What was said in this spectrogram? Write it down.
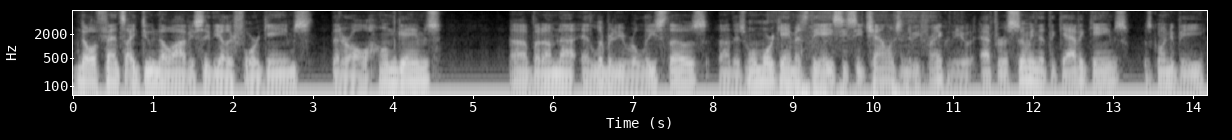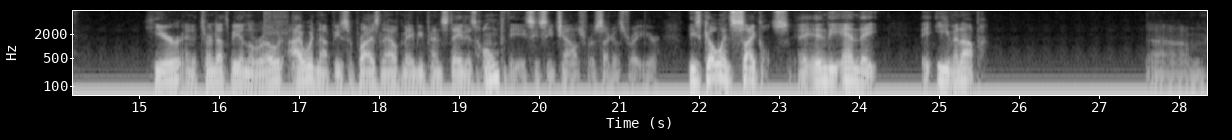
no offense, I do know obviously the other four games that are all home games uh, but I'm not at liberty to release those. Uh, there's one more game. It's the ACC Challenge, and to be frank with you, after assuming that the Gavitt games was going to be here and it turned out to be on the road, I would not be surprised now if maybe Penn State is home for the ACC Challenge for a second straight year. These go in cycles. In the end, they, they even up. Um,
